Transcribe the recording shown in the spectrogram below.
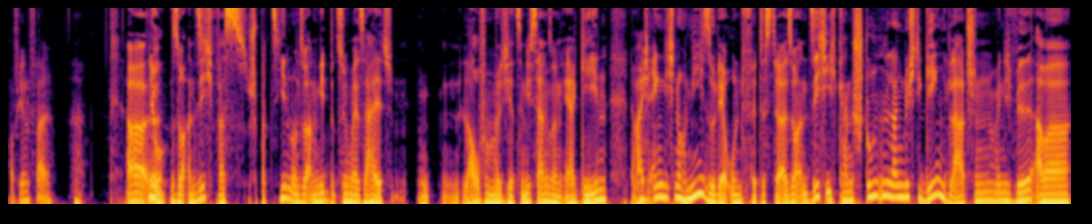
auf jeden Fall. Aber Jo. äh, so an sich, was Spazieren und so angeht, beziehungsweise halt Laufen würde ich jetzt nicht sagen, sondern eher Gehen, da war ich eigentlich noch nie so der Unfitteste. Also an sich, ich kann stundenlang durch die Gegend latschen, wenn ich will, aber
